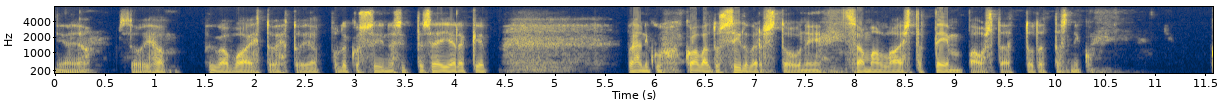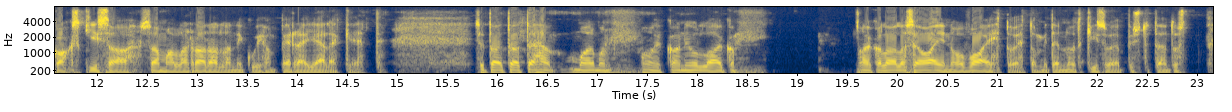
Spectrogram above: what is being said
Ja, ja se on ihan hyvä vaihtoehto. Ja oliko siinä sitten sen jälkeen vähän niin kuin kaavaltu Silverstoneen samanlaista tempausta, että otettaisiin niin kaksi kisaa samalla radalla niin kuin ihan perän jälkeen. Että se taitaa tähän maailman aikaan niin olla aika, aika lailla se ainoa vaihtoehto, miten noita kisoja pystytään tuosta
